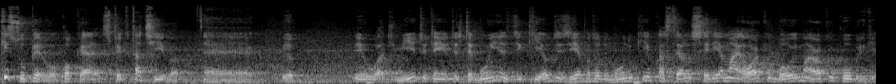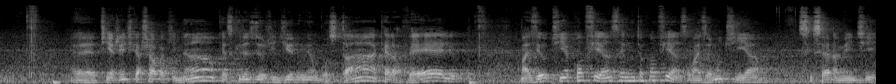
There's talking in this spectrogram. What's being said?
que superou qualquer expectativa. É, eu, eu admito e tenho testemunhas de que eu dizia para todo mundo que o Castelo seria maior que o Bowie e maior que o Kubrick. É, tinha gente que achava que não, que as crianças de hoje em dia não iam gostar, que era velho. Mas eu tinha confiança e muita confiança, mas eu não tinha, sinceramente,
